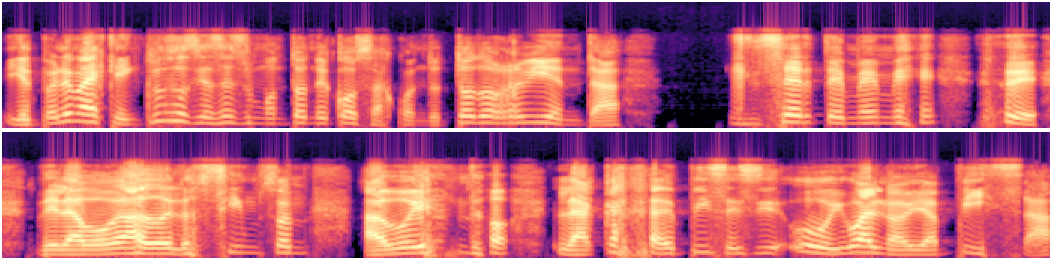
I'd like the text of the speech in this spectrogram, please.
Y el problema es que incluso si haces un montón de cosas, cuando todo revienta, inserte meme del abogado de los Simpsons abriendo la caja de pizza y decir, uh, igual no había pizza.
